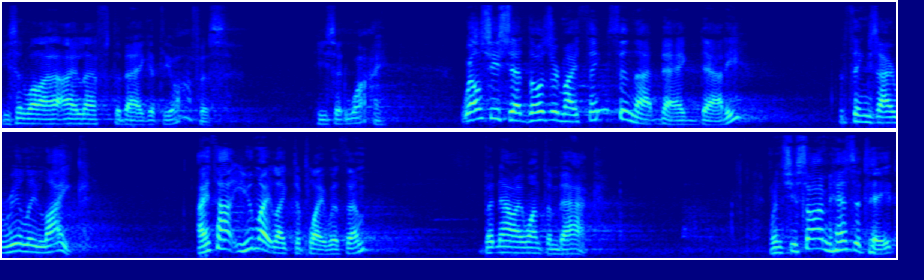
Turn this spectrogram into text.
He said, Well, I, I left the bag at the office. He said, Why? Well, she said, Those are my things in that bag, Daddy. The things I really like. I thought you might like to play with them, but now I want them back. When she saw him hesitate,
